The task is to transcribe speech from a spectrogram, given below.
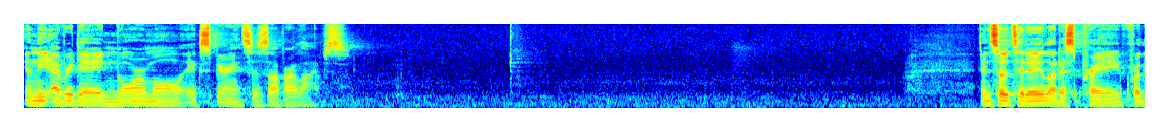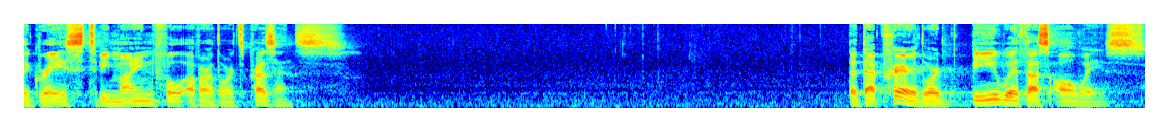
In the everyday, normal experiences of our lives. And so today, let us pray for the grace to be mindful of our Lord's presence. That that prayer, Lord, be with us always,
